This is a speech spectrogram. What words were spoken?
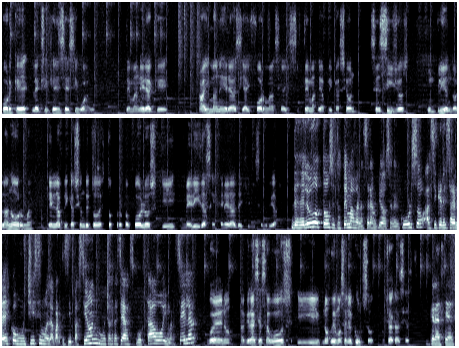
porque la exigencia es igual. De manera que hay maneras y hay formas y hay sistemas de aplicación sencillos, cumpliendo la norma en la aplicación de todos estos protocolos y medidas en general de higiene y seguridad. Desde luego, todos estos temas van a ser ampliados en el curso, así que les agradezco muchísimo la participación. Muchas gracias, Gustavo y Marcela. Bueno, gracias a vos y nos vemos en el curso. Muchas gracias. Gracias.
